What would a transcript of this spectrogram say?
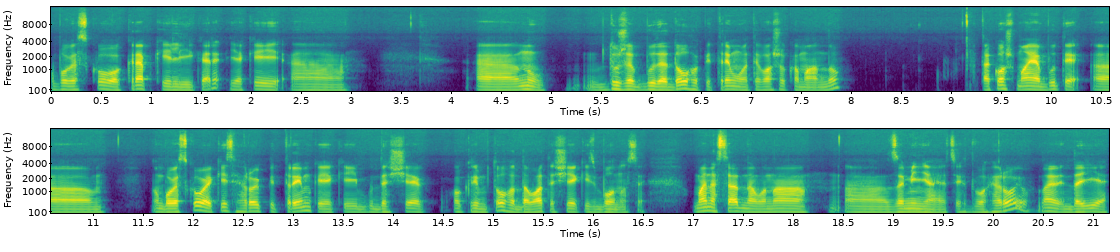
обов'язково крепкий лікар, який е, е, ну, дуже буде довго підтримувати вашу команду. Також має бути е, обов'язково якийсь герой підтримки, який буде ще, окрім того, давати ще якісь бонуси. У мене седна вона е, заміняє цих двох героїв, вона дає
